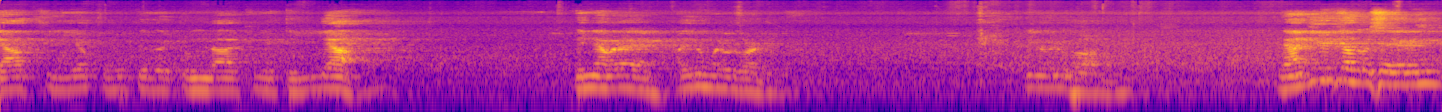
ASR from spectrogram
രാഷ്ട്രീയ കൂട്ടുകെട്ടുണ്ടാക്കിയിട്ടില്ല. പിന്നെ അവിടെ അതിനും മറുപടി പറഞ്ഞിട്ടില്ല. ഇതൊരു ഭാഗം. രാജീവ് ചന്ദ്രശേഖരൻ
